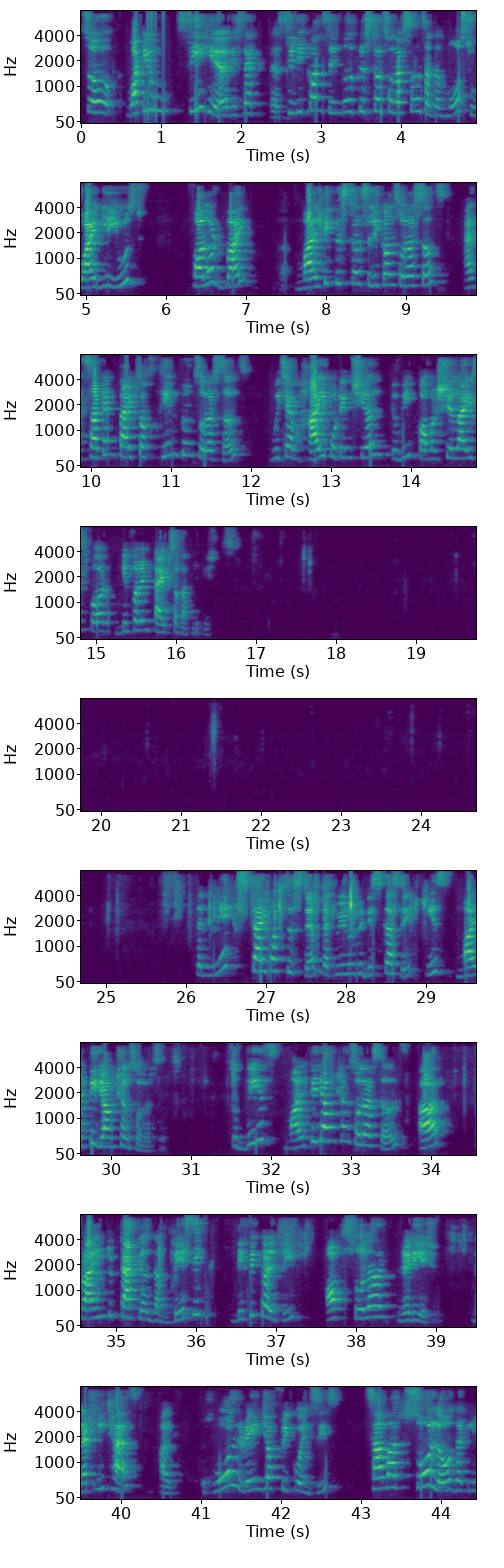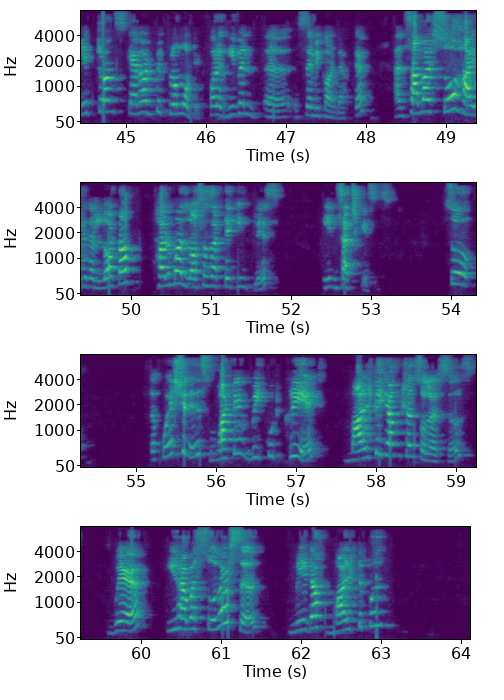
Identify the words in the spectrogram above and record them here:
So what you see here is that silicon single crystal solar cells are the most widely used followed by uh, multi-crystal silicon solar cells and certain types of thin film solar cells which have high potential to be commercialized for different types of applications. The next type of system that we will be discussing is multi-junction solar cells. So these multi-junction solar cells are trying to tackle the basic difficulty of solar radiation that it has a whole range of frequencies some are so low that electrons cannot be promoted for a given uh, semiconductor and some are so high that a lot of thermal losses are taking place in such cases so the question is what if we could create multi-junction solar cells where you have a solar cell made of multiple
